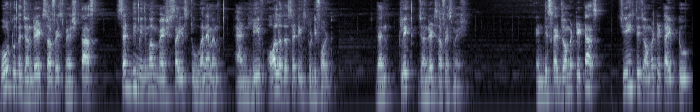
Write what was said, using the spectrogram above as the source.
Go to the Generate Surface Mesh task set the minimum mesh size to 1 mm and leave all other settings to default. Then click Generate Surface Mesh. In Describe Geometry task, change the geometry type to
